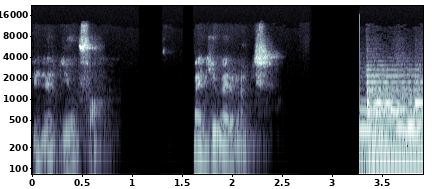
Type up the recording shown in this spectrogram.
in a, in a new form. Thank you very much.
